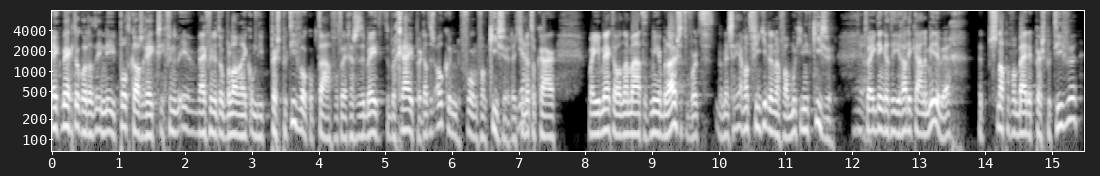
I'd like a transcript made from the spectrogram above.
Ja, ik merk het ook wel dat in die podcastreeks, ik vind, wij vinden het ook belangrijk om die perspectieven ook op tafel te leggen en ze beter te begrijpen. Dat is ook een vorm van kiezen. Dat je Ja. met elkaar, maar je merkt al naarmate het meer beluisterd wordt, dat mensen zeggen, ja, wat vind je er nou van? Moet je niet kiezen? Terwijl ik denk dat die radicale middenweg, het snappen van beide perspectieven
